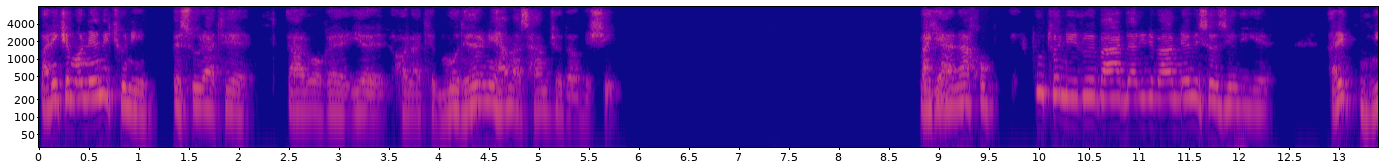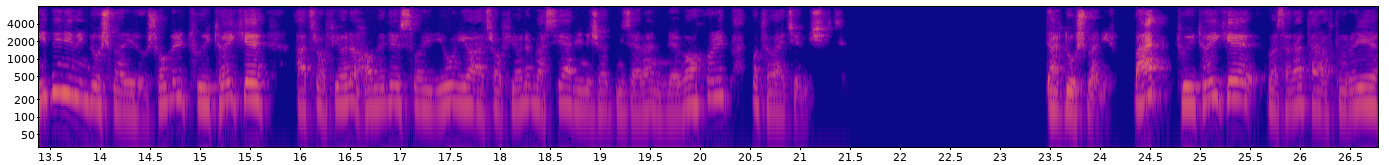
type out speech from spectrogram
برای اینکه ما نمی‌تونیم به صورت در واقع یه حالت مدرنی هم از هم جدا بشیم. نه خب دو تا نیروی برداری به هم نمی‌سازی دیگه. ولی می‌بینیم این دشمنی رو. شما برید توییت هایی که اطرافیان حامد اسماعیلیون یا اطرافیان مسیح علی نژاد می‌زنن نگاه کنید بعد متوجه میشید. در دشمنی رو. بعد توییت هایی که مثلا طرفدارای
